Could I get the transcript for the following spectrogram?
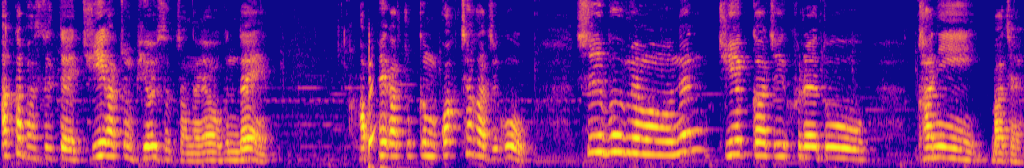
아까 봤을 때 뒤에가 좀 비어 있었잖아요. 근데 앞에가 조금 꽉 차가지고 씹으면은 뒤에까지 그래도 간이 맞아요.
